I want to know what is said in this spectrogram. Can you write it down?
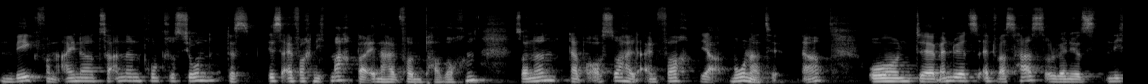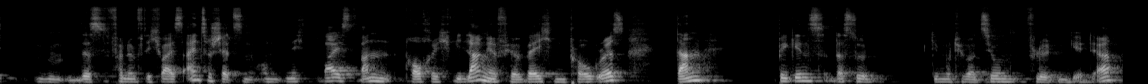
ein Weg von einer zur anderen Progression, das ist einfach nicht machbar innerhalb von ein paar Wochen, sondern da brauchst du halt einfach ja Monate, ja. Und äh, wenn du jetzt etwas hast oder wenn du jetzt nicht hm, das vernünftig weißt einzuschätzen und nicht weißt, wann brauche ich wie lange für welchen Progress, dann beginnst, dass du die Motivation flöten geht, ja.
